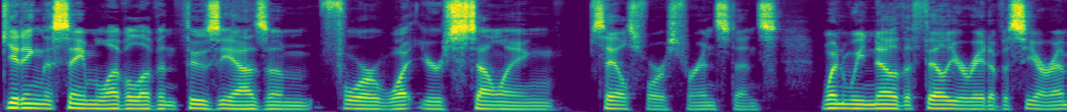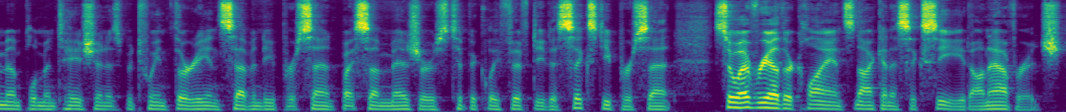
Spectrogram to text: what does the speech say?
getting the same level of enthusiasm for what you're selling salesforce for instance when we know the failure rate of a CRM implementation is between 30 and 70% by some measures, typically 50 to 60%. So every other client's not going to succeed on average.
